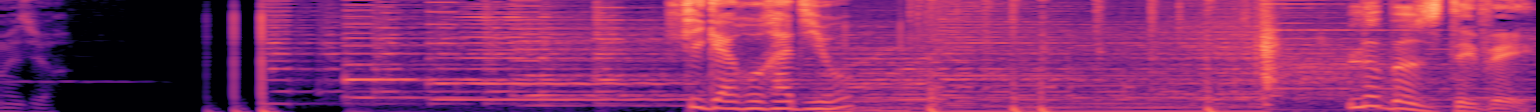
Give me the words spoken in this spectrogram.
mesure. Figaro Radio. Le Buzz TV.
